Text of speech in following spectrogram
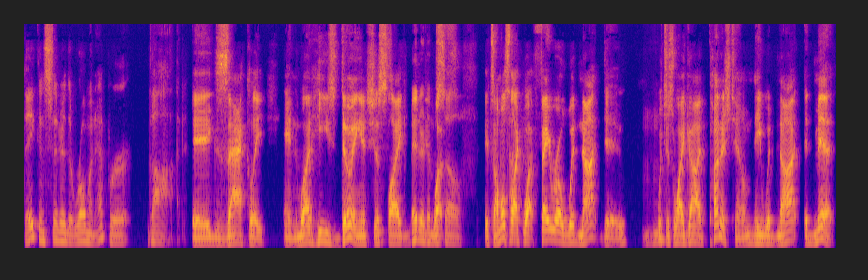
they consider the Roman emperor God. Exactly. And what he's doing, it's just like admitted what- himself. it's almost like what Pharaoh would not do, Mhm, which is why God punished him. He would not admit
